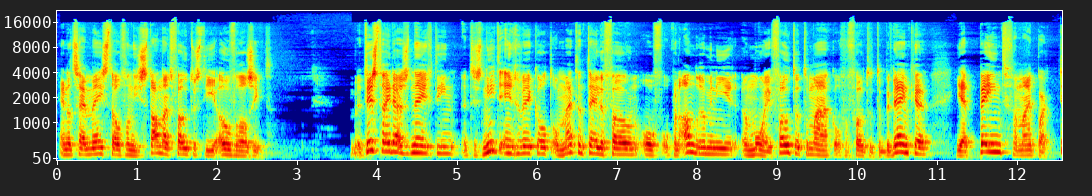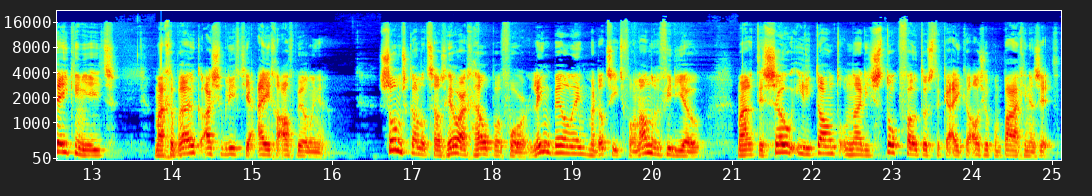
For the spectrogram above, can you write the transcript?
En dat zijn meestal van die standaard foto's die je overal ziet. Het is 2019, het is niet ingewikkeld om met een telefoon of op een andere manier een mooie foto te maken of een foto te bedenken. Je hebt Paint, van mijn part teken je iets maar gebruik alsjeblieft je eigen afbeeldingen. Soms kan het zelfs heel erg helpen voor linkbuilding, maar dat is iets voor een andere video. Maar het is zo irritant om naar die stokfoto's te kijken als je op een pagina zit.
